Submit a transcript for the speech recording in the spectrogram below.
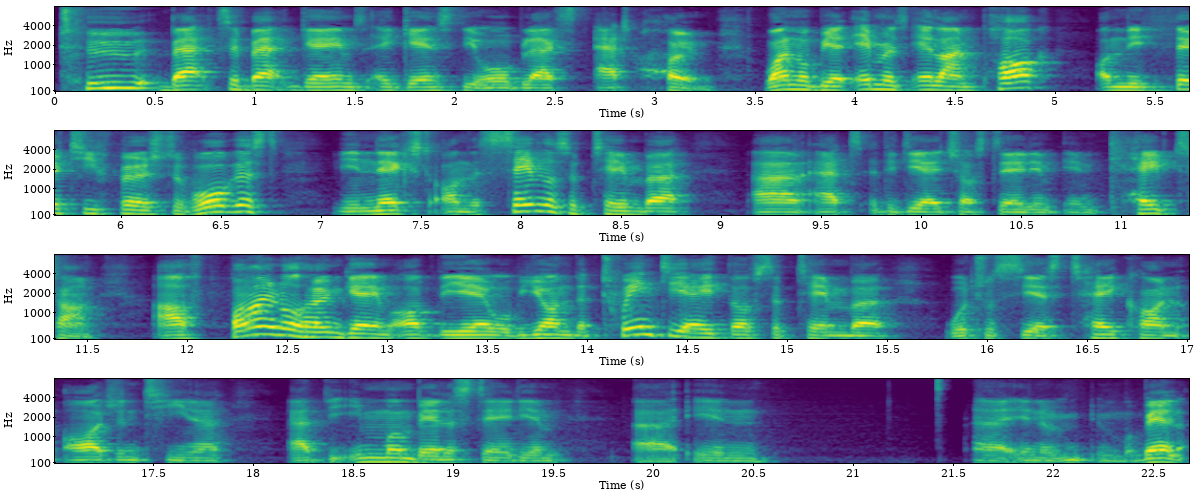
two back-to-back games against the All Blacks at home. One will be at Emirates Airline Park on the 31st of August, the next on the 7th of September uh, at the DHL Stadium in Cape Town. Our final home game of the year will be on the 28th of September, which will see us take on Argentina at the Mbombela Stadium uh, in uh, in Mbombela.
